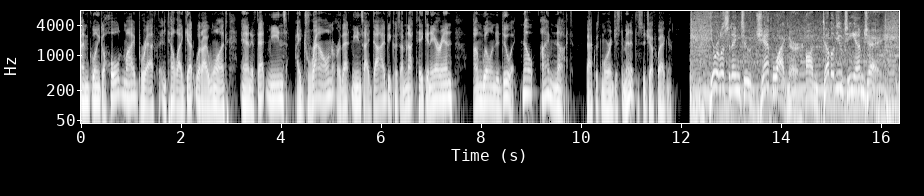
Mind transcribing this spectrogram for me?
I'm going to hold my breath until I get what I want. And if that means I drown or that means I die because I'm not taking air in, I'm willing to do it. No, I'm not. Back with more in just a minute. This is Jeff Wagner. You're listening to Jeff Wagner on WTMJ.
